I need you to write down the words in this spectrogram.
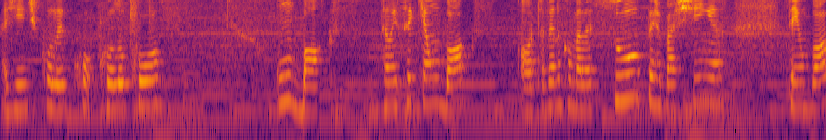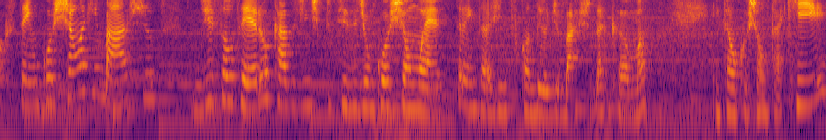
a gente colocou um box então esse aqui é um box, ó, tá vendo como ela é super baixinha? Tem um box, tem um colchão aqui embaixo de solteiro, caso a gente precise de um colchão extra, então a gente escondeu debaixo da cama. Então o colchão tá aqui,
